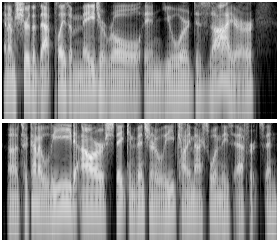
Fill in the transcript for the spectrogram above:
and I'm sure that that plays a major role in your desire uh, to kind of lead our state convention or to lead Connie Maxwell in these efforts. And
